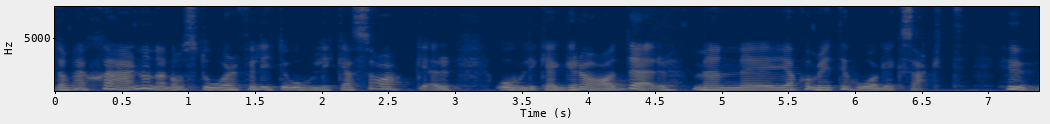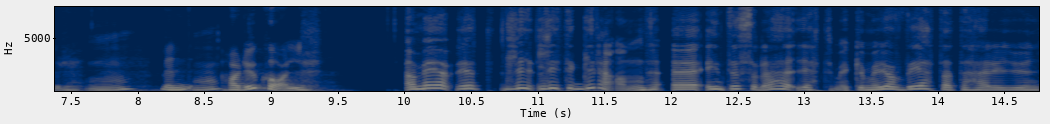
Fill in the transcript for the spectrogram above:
de här stjärnorna, de står för lite olika saker, olika grader. Men eh, jag kommer inte ihåg exakt hur. Mm. Men mm. har du koll? Ja, men jag, jag, li, lite grann, eh, inte sådär jättemycket, men jag vet att det här är ju en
